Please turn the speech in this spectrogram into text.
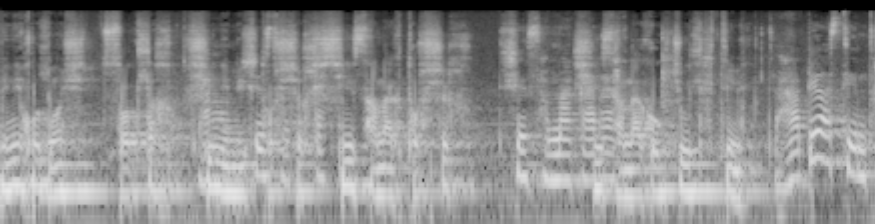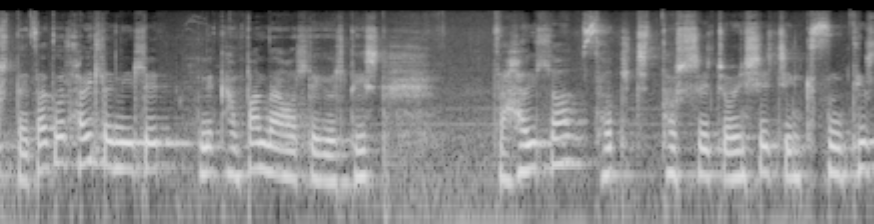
Минийх бол унш судлах, шин нэмийг турших, шин санааг турших, шин санаа шин гаргах. санааг хөгжүүлэх тийм. За би бас тийм дуртай. За тэгвэл хоёулаа нийлээд нэг компани байгуулъя гэвэл тэгш. За хоёулаа судалж, туршиж, уншиж ингэсэн тэр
